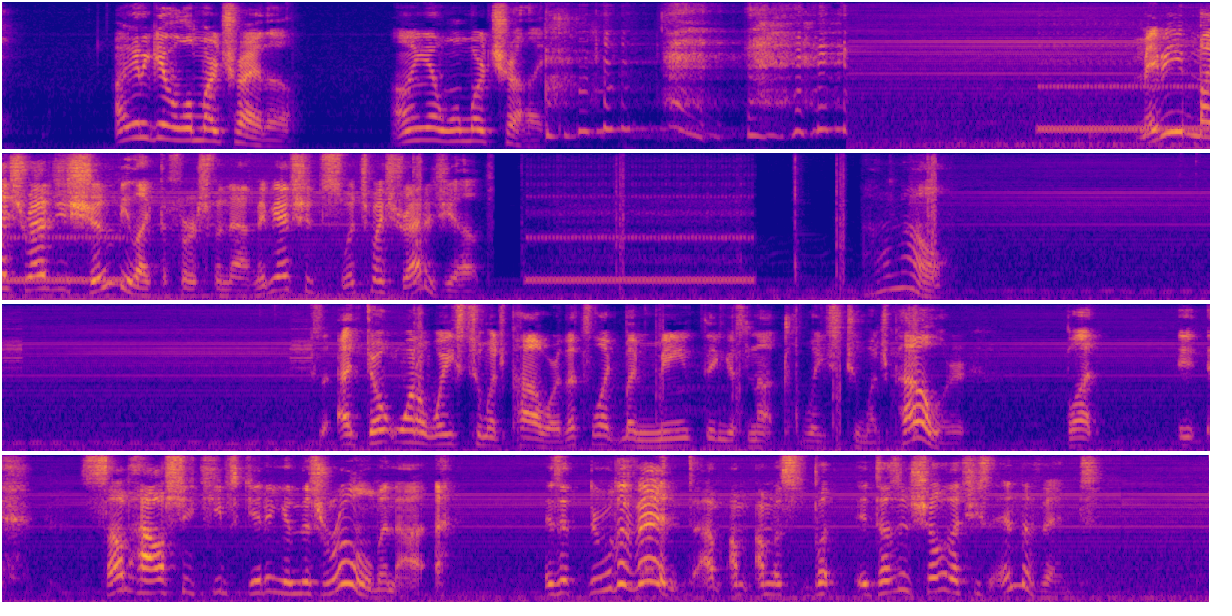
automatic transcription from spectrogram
I'm gonna give it one more try though. I'm gonna give it one more try. Maybe my strategy shouldn't be like the first FNAF. Maybe I should switch my strategy up. I don't know. I don't want to waste too much power. That's like my main thing is not to waste too much power. But it somehow she keeps getting in this room, and I, is it through the vent? I'm, I'm, I'm a, but it doesn't show that she's in the vent.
